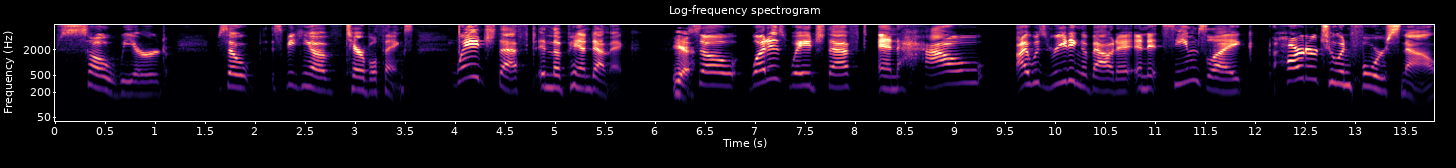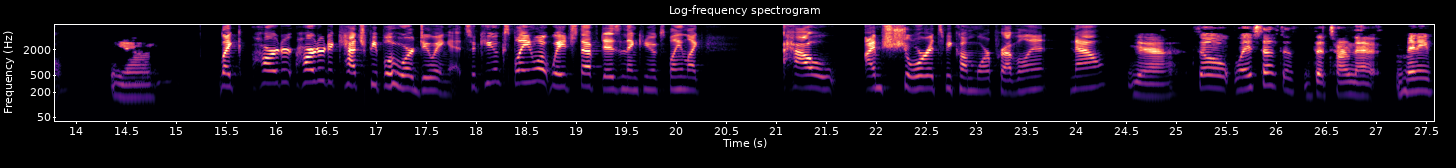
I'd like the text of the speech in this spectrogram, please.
so weird. So speaking of terrible things, wage theft in the pandemic. Yeah. So, what is wage theft and how I was reading about it and it seems like harder to enforce now. Yeah. Like harder harder to catch people who are doing it. So, can you explain what wage theft is and then can you explain like how I'm sure it's become more prevalent now? Yeah. So, wage theft is the term that many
